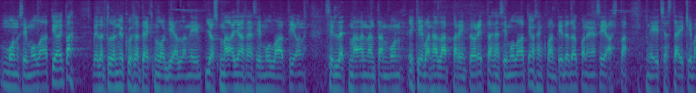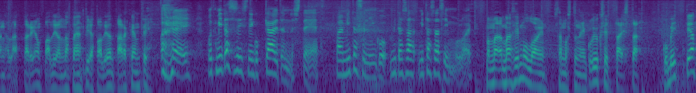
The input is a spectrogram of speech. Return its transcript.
mun simulaatioita vielä tällä nykyisellä teknologialla, niin jos mä ajan sen simulaation sille, että mä annan tämän mun ikivanhan läppärin pyörittää sen simulaation sen kvanttitietokoneen sijasta, niin itse asiassa ikivanha läppäri on paljon nopeampi ja paljon tarkempi. Okei, okay. mutta mitä sä siis niinku käytännössä teet? Tai mitä sä, niinku, mitä sä, mitä sä simuloit? Mä, mä, mä simuloin semmoista niinku yksittäistä kubittia,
